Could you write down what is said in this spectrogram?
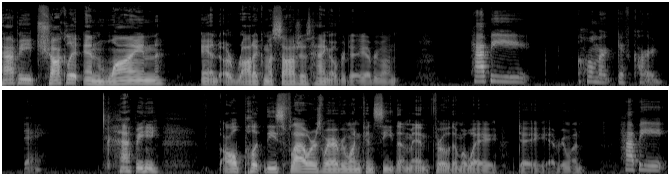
Happy chocolate and wine and erotic massages hangover day, everyone. Happy Hallmark gift card day. Happy I'll put these flowers where everyone can see them and throw them away day, everyone. Happy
